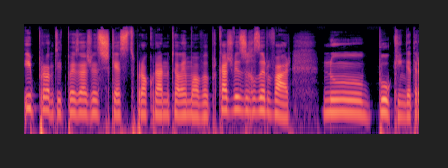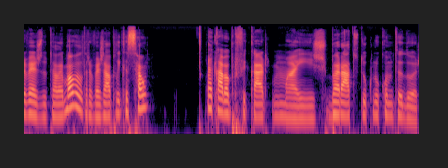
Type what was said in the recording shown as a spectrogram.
E pronto, e depois às vezes esquece de procurar no telemóvel, porque às vezes reservar no Booking através do telemóvel, através da aplicação, acaba por ficar mais barato do que no computador.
